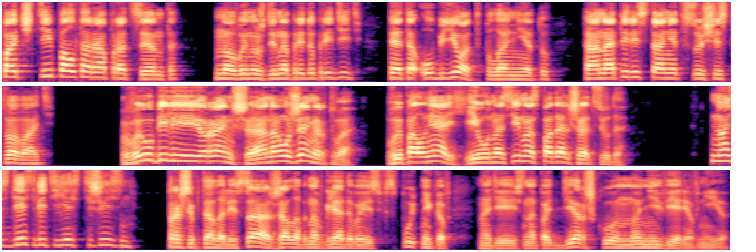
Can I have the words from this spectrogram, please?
«Почти полтора процента. Но вынуждена предупредить, это убьет планету. Она перестанет существовать». «Вы убили ее раньше, она уже мертва. Выполняй и уноси нас подальше отсюда». «Но здесь ведь есть жизнь», — прошептала лиса, жалобно вглядываясь в спутников, надеясь на поддержку, но не веря в нее.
